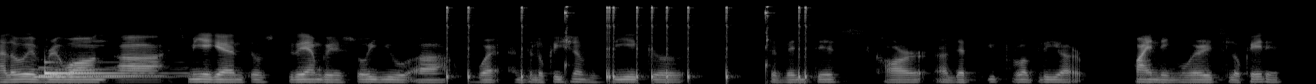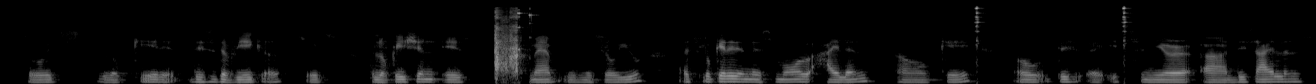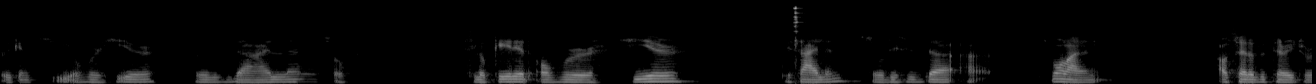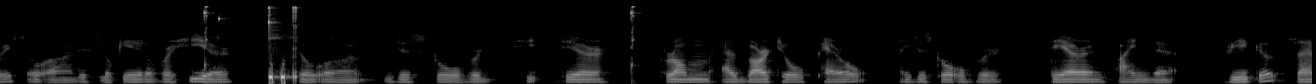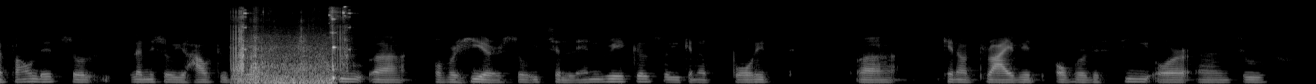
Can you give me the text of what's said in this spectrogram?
Hello everyone, uh, it's me again. So today I'm going to show you uh, where the location of the vehicle, the vintage car uh, that you probably are finding where it's located. So it's located. This is the vehicle. So it's the location is map. Let me show you. It's located in a small island. Okay. Oh, this uh, it's near uh, this island. So you can see over here. So it is the island. So it's located over here this island. So this is the uh, small island outside of the territory. So uh, this located over here. So uh, just go over there from Alberto Pero. I just go over there and find the vehicle. So I found it. So let me show you how to get to uh, over here. So it's a land vehicle so you cannot board it uh, cannot drive it over the sea or uh, to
